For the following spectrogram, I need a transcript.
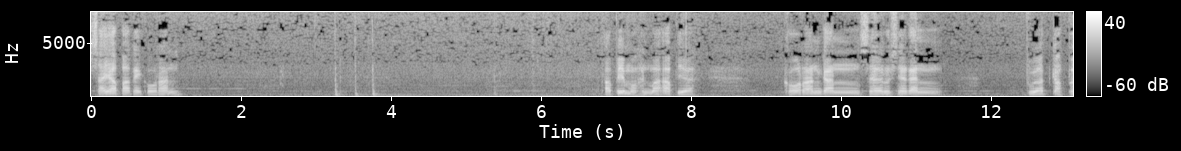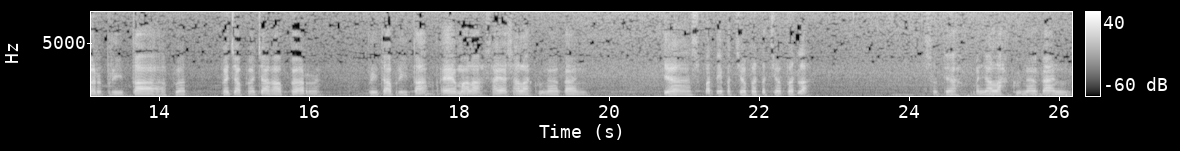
saya pakai koran tapi mohon maaf ya. Koran kan seharusnya kan buat kabar berita buat baca-baca kabar berita-berita. Eh malah saya salah gunakan. Ya seperti pejabat-pejabat lah. Sudah menyalahgunakan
